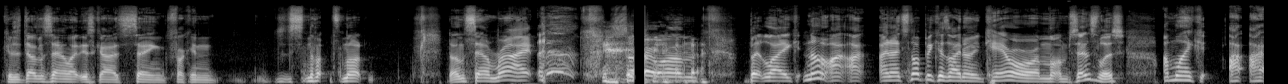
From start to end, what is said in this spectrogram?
because it doesn't sound like this guy's saying fucking it's not it's not doesn't sound right. so um but like no I, I and it's not because I don't care or I'm I'm senseless. I'm like I, I,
